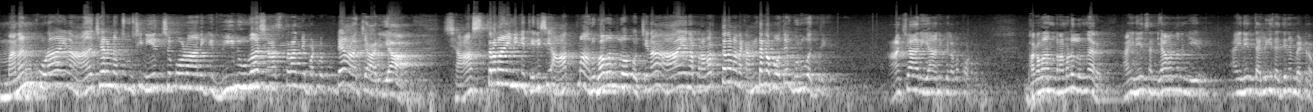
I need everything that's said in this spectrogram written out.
మనం కూడా ఆయన ఆచరణ చూసి నేర్చుకోవడానికి వీలుగా శాస్త్రాన్ని పట్టుకుంటే ఆచార్య. శాస్త్రం ఆయనకి తెలిసి ఆత్మ అనుభవంలోకి వచ్చినా ఆయన ప్రవర్తన మనకు అందకపోతే గురువు అంతే. ఆచార్య అని పిలవకూడదు. భగవాన్ రమణులు ఉన్నారు. ఆయన ఏం సంధ్యావందనం చేయరు. ఆయన ఏం తల్లికి తద్దినం పెట్టరు.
